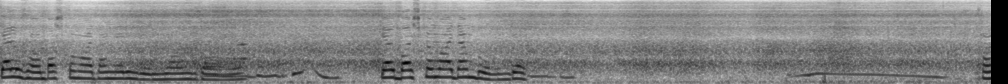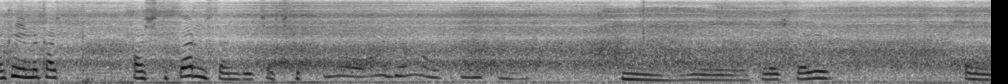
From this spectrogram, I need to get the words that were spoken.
Gel o zaman başka madenlere gidelim. Yan gidelim ya. Gel başka maden bulalım gel. Kanka yemek aç açlık var mı sende hiç açlık? Yo ama canım olsun. Hmm. Kılıçları. Tamam.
